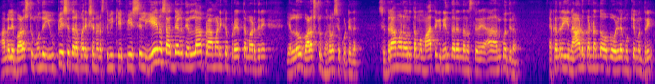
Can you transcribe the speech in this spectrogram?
ಆಮೇಲೆ ಭಾಳಷ್ಟು ಮುಂದೆ ಯು ಪಿ ಎಸ್ ಸಿ ಥರ ಪರೀಕ್ಷೆ ನಡೆಸ್ತೀವಿ. ಕೆ ಪಿ ಎಸ್ ಸಿಲಿ ಏನು ಸಾಧ್ಯ ಆಗುತ್ತೆ ಎಲ್ಲ ಪ್ರಾಮಾಣಿಕ ಪ್ರಯತ್ನ ಮಾಡ್ತೀನಿ. ಎಲ್ಲವೂ ಭಾಳಷ್ಟು ಭರವಸೆ ಕೊಟ್ಟಿದ್ದಾರೆ. ಸಿದ್ದರಾಮಯ್ಯವರು ತಮ್ಮ ಮಾತಿಗೆ ನಿಲ್ತಾರೆ ಅಂತ ಅನಿಸ್ತೇನೆ ಆ, ಅನ್ಕೋತೀನಿ ನಾನು. ಯಾಕಂದರೆ ಈ ನಾಡು ಕಂಡಂಥ ಒಬ್ಬ ಒಳ್ಳೆ ಮುಖ್ಯಮಂತ್ರಿ.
